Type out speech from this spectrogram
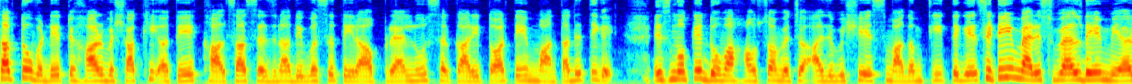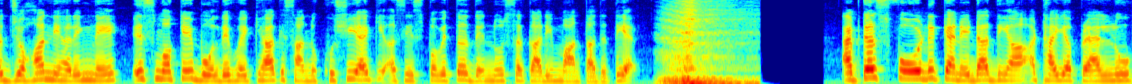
ਸਭ ਤੋਂ ਵੱਡੇ ਤਿਉਹਾਰ ਵਿਸਾਖੀ ਅਤੇ ਖਾਲਸਾ ਸਿਰਜਣਾ ਦਿਵਸ 13 ਅਪ੍ਰੈਲ ਨੂੰ ਸਰਕਾਰੀ ਤੌਰ ਤੇ ਮਾਨਤਾ ਦਿੱਤੀ ਗਈ। ਇਸ ਮੌਕੇ ਦੋਵਾਂ ਹਾਊਸਾਂ ਵਿੱਚ ਅੱਜ ਵਿਸ਼ੇਸ਼ ਸਮਾਗਮ ਕੀਤੇ ਗਏ। ਸਿਟੀ ਮੈਰਿਸਵੈਲ ਦੇ ਮੇਅਰ ਜੋਹਨ ਨਿਹਰਿੰਗ ਨੇ ਇਸ ਮੌਕੇ ਬੋਲਦੇ ਹੋਏ ਕਿਹਾ ਕਿ ਸਾਨੂੰ ਖੁਸ਼ੀ ਹੈ ਕਿ ਅਸੀਂ ਇਸ ਪਵਿੱਤਰ ਦਿਨ ਨੂੰ ਸਰਕਾਰੀ ਮਾਨਤਾ ਦਿੱਤੀ ਹੈ। ਐਪਟਸਫੋਰਡ ਕੈਨੇਡਾ ਦੀਆਂ 28 ਅਪ੍ਰੈਲ ਨੂੰ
